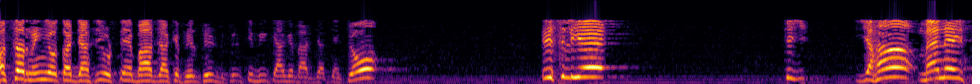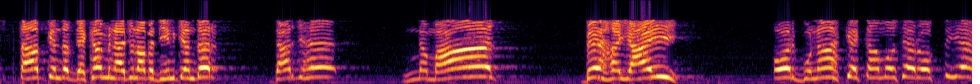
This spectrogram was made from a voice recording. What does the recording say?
اثر نہیں ہوتا جیسے ہی اٹھتے ہیں باہر جا کے پھر پھر بھی کے آگے بیٹھ جاتے ہیں کیوں اس لیے کہ یہاں میں نے اس کتاب کے اندر دیکھا مناج العابدین کے اندر درج ہے نماز بے حیائی اور گناہ کے کاموں سے روکتی ہے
